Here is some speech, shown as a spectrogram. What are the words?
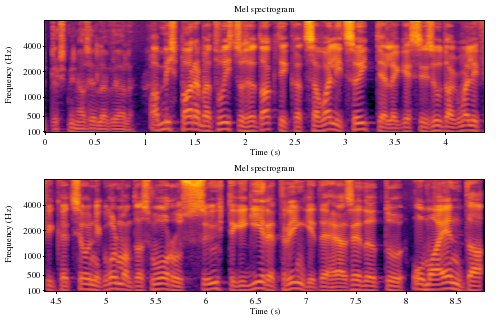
ütleks mina selle peale. aga mis paremat võistluse taktikat sa valid sõitjale, kes ei suuda kvalifikatsiooni kolmandas voorus ühtegi kiiret ringi teha ja seetõttu omaenda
